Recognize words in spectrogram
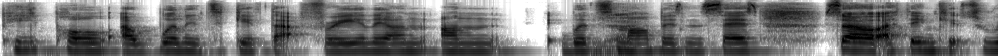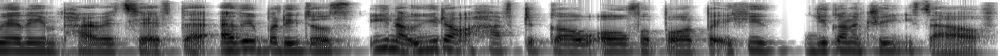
people are willing to give that freely on on with Yeah. small businesses. So I think it's really imperative that everybody does, you know, you don't have to go overboard, but if you you're gonna treat yourself,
